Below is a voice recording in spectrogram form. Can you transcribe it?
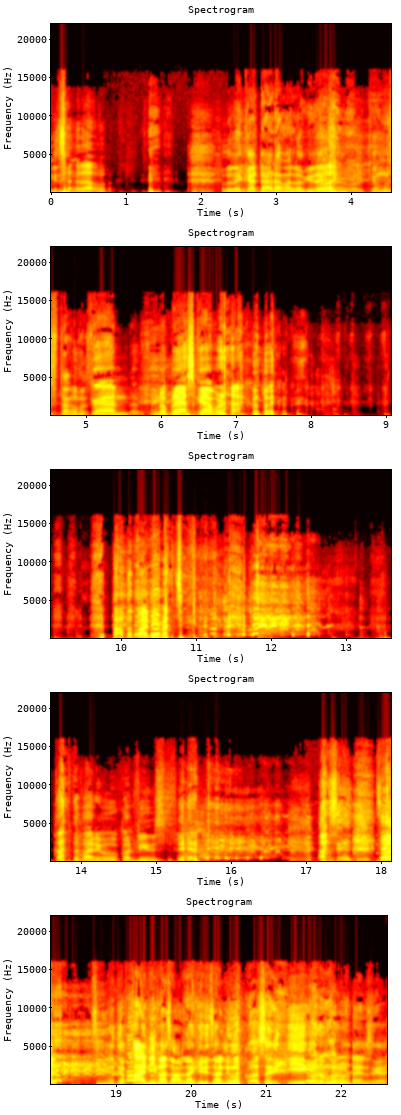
बिचरा अब उसलाई कहाँ डाँडामा लगिरहेछ अब त्यो मुस्ताङ अब। कहाँ नब्रास्काबाट आएको होइन। तातो पानीमा तातो पानीमा ऊ कन्फ्युज झन् तिमीले त्यो पानीमा झर्दाखेरि झन् ऊ कसरी के गरौँ गरौँ टाइप्स क्या।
